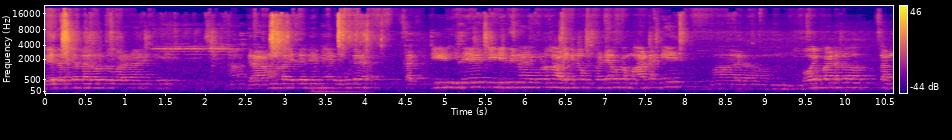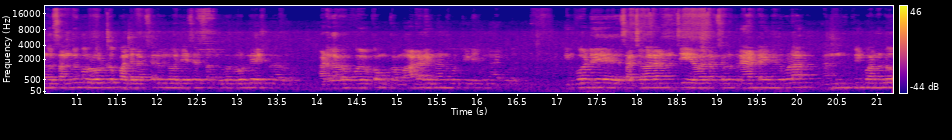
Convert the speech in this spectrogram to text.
వేదంచర్ల రోడ్డు పడడానికి గ్రామంలో అయితేనేమి ఊరే టీ- ఇదే టీడీపీ నాయకుడు అడిగిన ఒక్కటే ఒక మాటకి మా బోయపాటలో సందు సందుకు రోడ్లు పది లక్షలు విలువ చేసే సందుకు రోడ్లు వేసినారు అడగకపోయి ఒక ఒక మాట అడిగినందుకు టీడీపీ నాయకుడు ఇంకోటి సచివాలయం నుంచి ఇరవై లక్షలు గ్రాంట్ అయినది కూడా అన్ని పనులు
